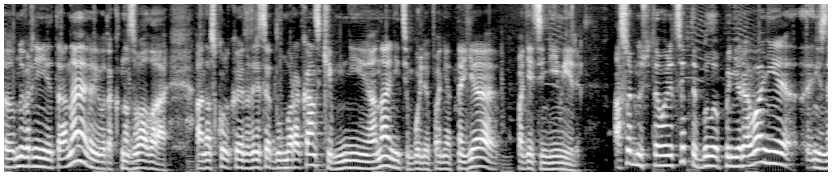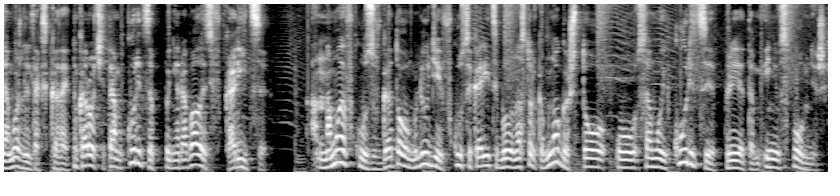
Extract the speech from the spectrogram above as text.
Э, ну, вернее, это она его так назвала. А насколько этот рецепт был марокканским, ни она, ни тем более, понятно, я понятия не имели. Особенностью того рецепта было панирование, не знаю, можно ли так сказать. Ну, короче, там курица панировалась в корице. На мой вкус, в готовом блюде вкуса корицы было настолько много, что у самой курицы при этом и не вспомнишь.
